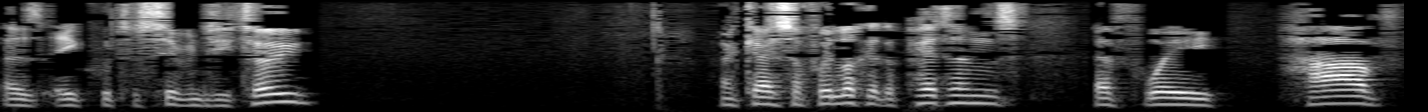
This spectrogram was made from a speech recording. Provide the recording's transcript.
is equal to 72. Okay, so if we look at the patterns, if we halve,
